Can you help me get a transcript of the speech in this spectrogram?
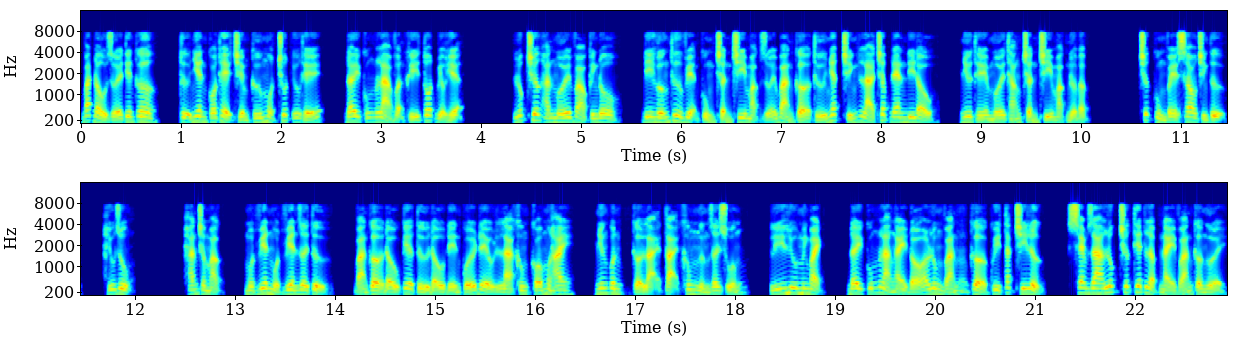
Bắt đầu dưới tiên cơ, tự nhiên có thể chiếm cứ một chút ưu thế, đây cũng là vận khí tốt biểu hiện. Lúc trước hắn mới vào kinh đô, đi hướng thư viện cùng trần chi mặc dưới bàn cờ thứ nhất chính là chấp đen đi đầu, như thế mới thắng trần chi mặc nửa bậc. Trước cùng về sau trình tự, hữu dụng. Hắn trầm mặc, một viên một viên rơi tử, bàn cờ đầu kia từ đầu đến cuối đều là không có mờ hay, nhưng quân cờ lại tại không ngừng rơi xuống, lý hưu minh bạch, đây cũng là ngày đó lung ván cờ quy tắc trí lực xem ra lúc trước thiết lập này ván cờ người,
